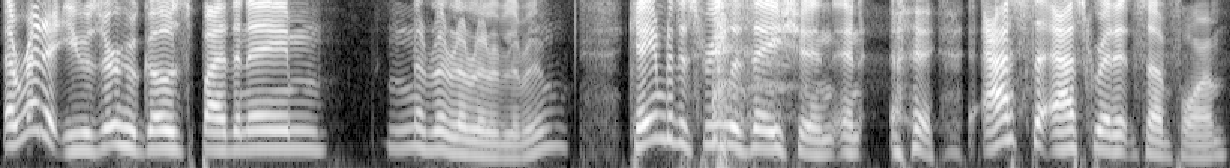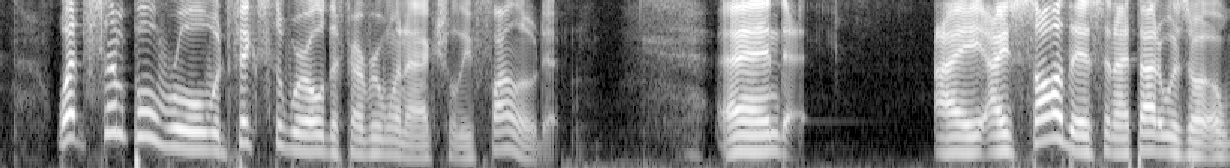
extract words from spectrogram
A Reddit user who goes by the name came to this realization and asked the Ask Reddit subforum, what simple rule would fix the world if everyone actually followed it? And I I saw this and I thought it was a,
